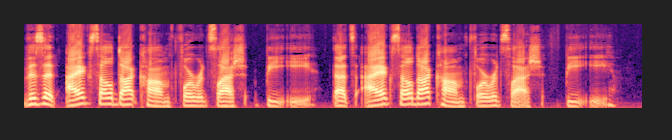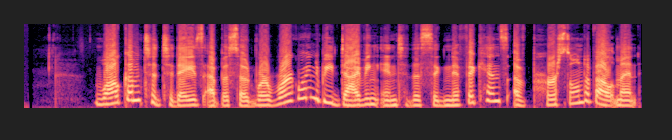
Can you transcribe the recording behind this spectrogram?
Visit IXL.com forward slash BE. That's IXL.com forward slash BE. Welcome to today's episode where we're going to be diving into the significance of personal development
